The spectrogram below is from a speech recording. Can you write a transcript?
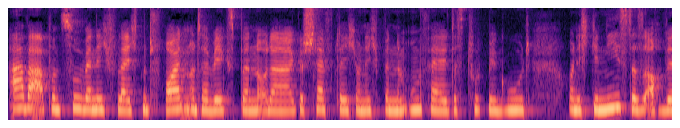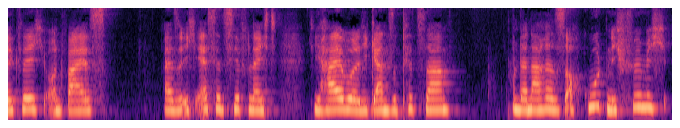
aber ab und zu, wenn ich vielleicht mit Freunden unterwegs bin oder geschäftlich und ich bin im Umfeld, das tut mir gut. Und ich genieße das auch wirklich und weiß, also ich esse jetzt hier vielleicht die halbe oder die ganze Pizza und danach ist es auch gut und ich fühle mich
